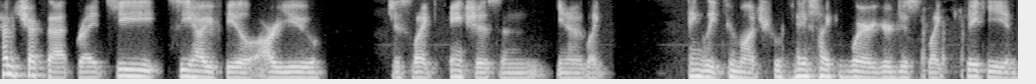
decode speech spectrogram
kind of check that, right? See see how you feel. Are you just like anxious and you know like tingly too much, right? Like where you're just like shaky and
